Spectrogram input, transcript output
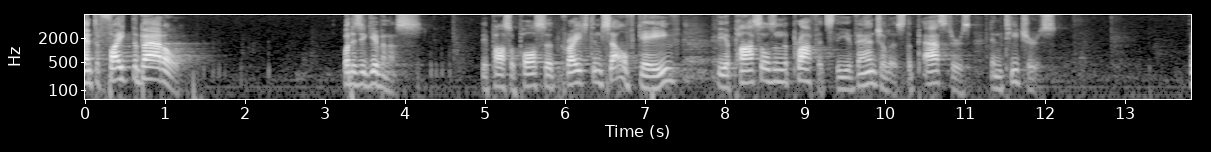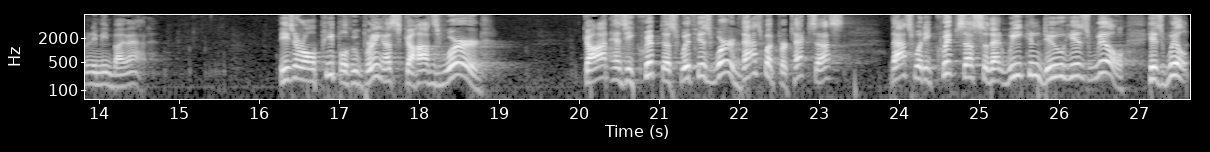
and to fight the battle. What has He given us? The Apostle Paul said Christ Himself gave the apostles and the prophets, the evangelists, the pastors and teachers. What did he mean by that? These are all people who bring us God's Word. God has equipped us with His Word. That's what protects us. That's what equips us so that we can do His will. His will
